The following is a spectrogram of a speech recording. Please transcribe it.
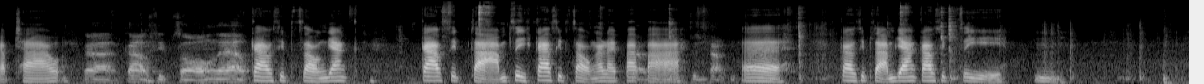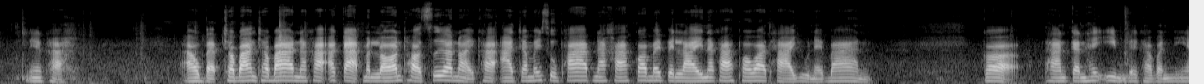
กับเช้าก็เก้าสิบสองแล้ว92ย่าง93สิ92อะไรป้าป๋าถึงเก้าสิบเออ93ย่าง94อืมเนี่ยค่ะ เอาแบบชาวบ้านชาวบ้านนะคะ อากาศมันร้อนถอดเสื้อหน่อยค่ะ อาจจะไม่สุภาพนะคะ ก็ไม่เป็นไรนะคะ เพราะว่าถ่ายอยู่ในบ้าน ก็ทานกันให้อิ่มเลยค่ะวันนี้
